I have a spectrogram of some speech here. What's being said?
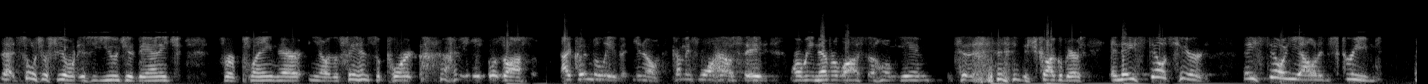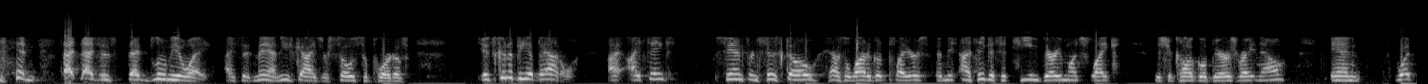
that Soldier Field is a huge advantage for playing there. You know, the fan support, I mean, it was awesome. I couldn't believe it. You know, coming from Ohio State, where we never lost a home game to the Chicago Bears, and they still cheered. They still yelled and screamed, and that that just that blew me away. I said, "Man, these guys are so supportive." It's going to be a battle. I, I think San Francisco has a lot of good players. I mean, I think it's a team very much like the Chicago Bears right now. And what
